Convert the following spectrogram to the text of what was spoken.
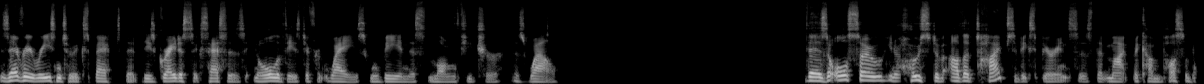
There's every reason to expect that these greatest successes in all of these different ways will be in this long future as well. There's also you know, a host of other types of experiences that might become possible.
